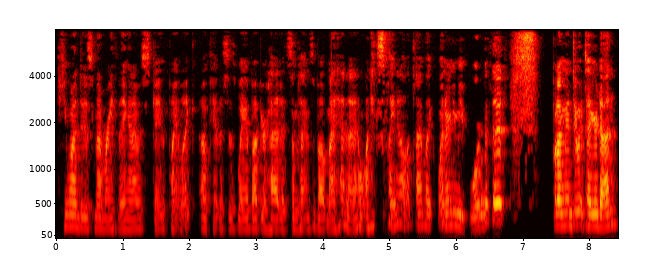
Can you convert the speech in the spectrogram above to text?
he wanted to do this memory thing and i was getting the point like okay this is way above your head it's sometimes above my head and i don't want to explain it all the time like when are you gonna be bored with it? But i'm gonna do it till you're done.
